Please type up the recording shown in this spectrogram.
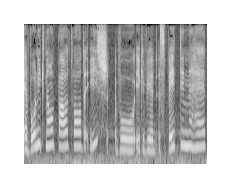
eine Wohnung nachgebaut worden ist, wo irgendwie ein Bett drin hat.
